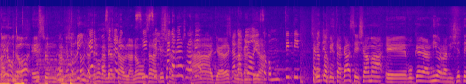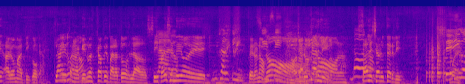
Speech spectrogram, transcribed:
canuto. Esto es un... ¿Cambiamos tabla? Tenemos que cambiar tabla, ¿no? Sí, sí, ya aquella. cambiaron, ya cambió. Ay, te agradezco Ya una cambió, cantidad. hizo como un tin, tin, ya Esto que está acá se llama eh, buque garnido ramillete aromático. Clave Menú, para ¿no? que no escape para todos lados. Sí, Claro. parece medio de... Un charutín. Pero no. Sí, No, sí. Charuterli. no, no. No, Sale no. Charuterli. Te digo,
